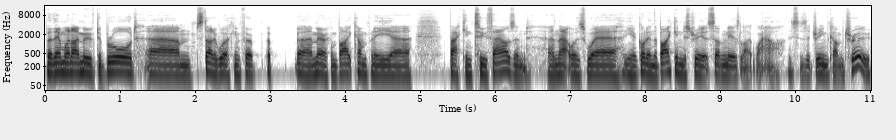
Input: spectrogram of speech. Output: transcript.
but then when I moved abroad, um, started working for a, a uh, American bike company uh, back in 2000, and that was where you know got in the bike industry. It suddenly was like, wow, this is a dream come true.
